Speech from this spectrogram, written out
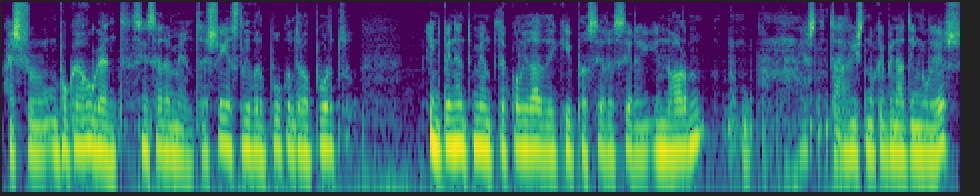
Acho um pouco arrogante, sinceramente. Achei esse Liverpool contra o Porto independentemente da qualidade da equipa ser, ser enorme, está visto no campeonato inglês,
